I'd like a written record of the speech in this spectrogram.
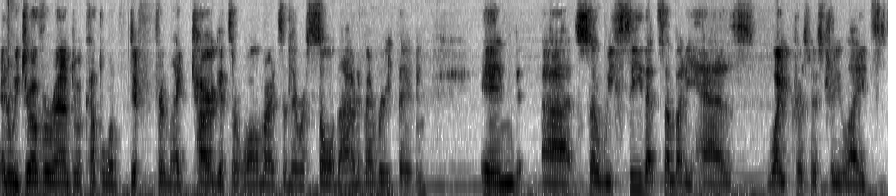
and we drove around to a couple of different like Targets or WalMarts, and they were sold out of everything. And uh, so we see that somebody has white Christmas tree lights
